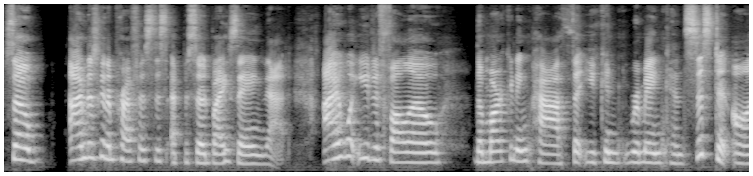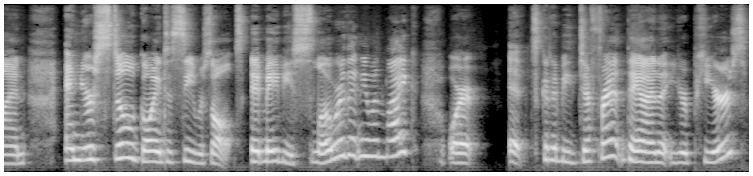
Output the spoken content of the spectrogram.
So I'm just going to preface this episode by saying that I want you to follow the marketing path that you can remain consistent on and you're still going to see results. It may be slower than you would like or it's going to be different than your peers,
